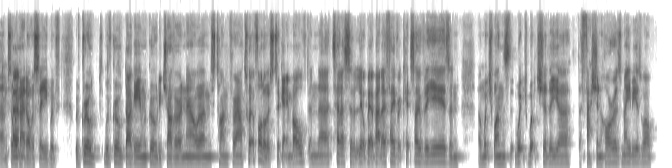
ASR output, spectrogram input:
Um, so we've um, had obviously we've we've grilled we've grilled Dougie and we've grilled each other, and now um, it's time for our Twitter followers to get involved and uh, tell us a little bit about their favourite kits over the years and and which ones which which are the uh, the fashion horrors maybe as well.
